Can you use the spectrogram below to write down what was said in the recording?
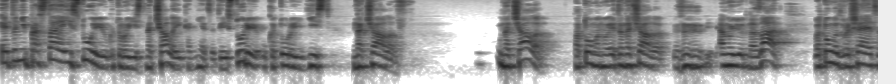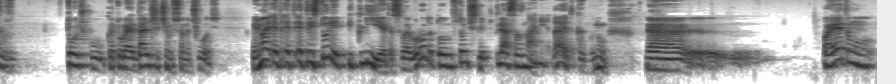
Это не простая история, у которой есть начало и конец. Это история, у которой есть начало, начало, потом оно, это начало, оно идет назад, потом возвращается в точку, которая дальше, чем все началось. Понимаешь, это, это, это история петли, это своего рода, то, в том числе петля сознания, да, это как бы, ну, э, поэтому,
